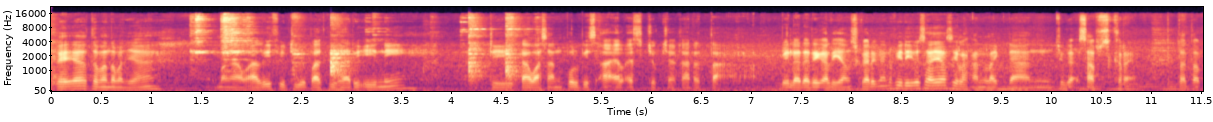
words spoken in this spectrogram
Oke ya teman-teman ya, mengawali video pagi hari ini di kawasan Pulpis ALS Yogyakarta. Bila dari kalian suka dengan video saya, silahkan like dan juga subscribe. Tetap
